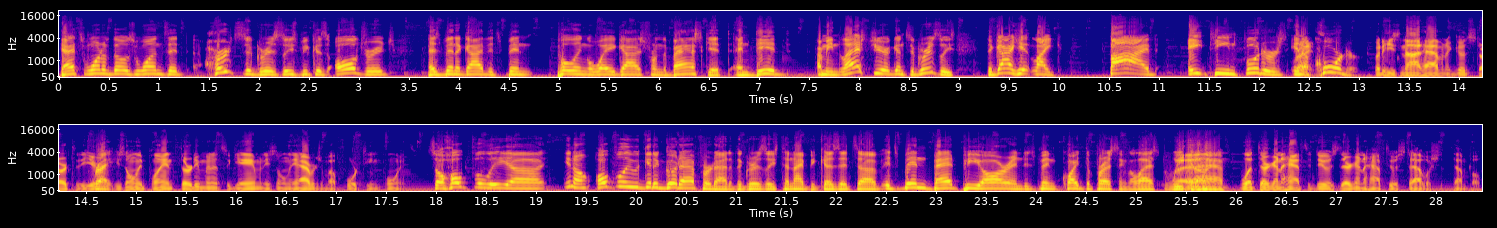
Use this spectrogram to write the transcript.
that's one of those ones that hurts the Grizzlies because Aldridge has been a guy that's been pulling away guys from the basket and did, I mean, last year against the Grizzlies, the guy hit like five 18-footers in a quarter. but he's not having a good start to the year. Right. He's only playing 30 minutes a game, and he's only averaging about 14 points. So hopefully, uh, you know, hopefully we get a good effort out of the Grizzlies tonight because it's uh it's been bad PR and it's been quite depressing the last week and a half. What they're going to have to do is they're going to have to establish the tempo.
